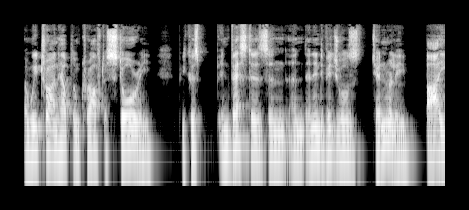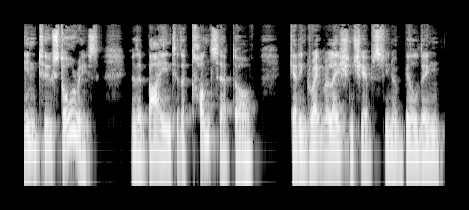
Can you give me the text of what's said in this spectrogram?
and we try and help them craft a story because investors and, and, and individuals generally buy into stories. You know, they buy into the concept of getting great relationships, you know, building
